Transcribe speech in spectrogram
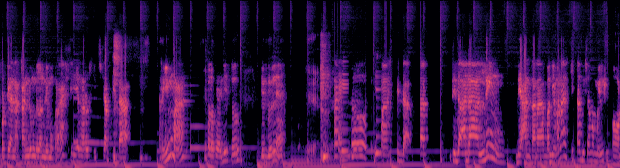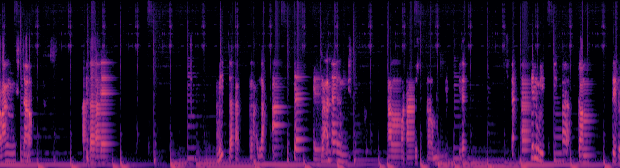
seperti anak kandung dalam demokrasi yang harus siap kita terima kalau kayak gitu judulnya. Yeah. nah itu mas tidak tidak ada link di antara bagaimana kita bisa memilih orang secara antara bisa. Nggak ada nggak ada yang bisa kalau orang mungkin bisa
